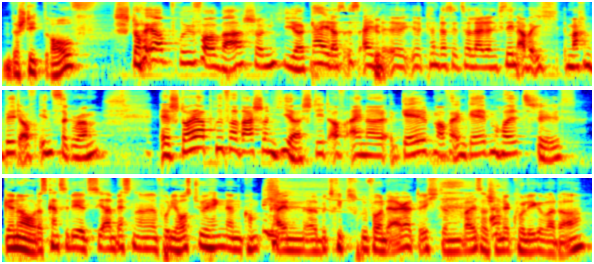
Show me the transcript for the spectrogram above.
Und da steht drauf, Steuerprüfer war schon hier. Geil, das ist ein, äh, ihr könnt das jetzt ja leider nicht sehen, aber ich mache ein Bild auf Instagram. Äh, Steuerprüfer war schon hier, steht auf einer gelben, auf einem gelben Holzschild. Genau, das kannst du dir jetzt hier am besten äh, vor die Haustür hängen, dann kommt kein äh, Betriebsprüfer und ärgert dich, dann weiß er schon, der Kollege war da.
